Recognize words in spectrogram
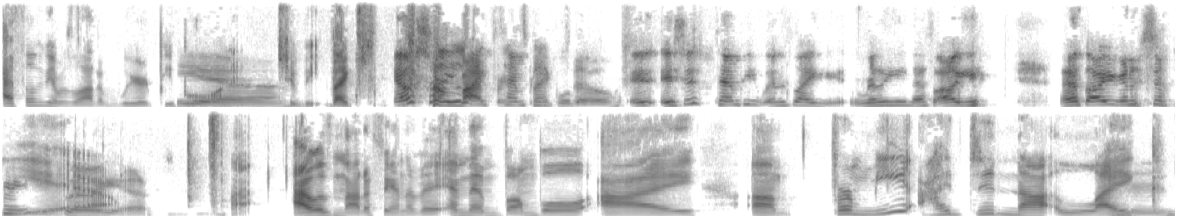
I feel like there was a lot of weird people yeah. on it to be like. It'll show you like ten people though. It, it's just ten people, and it's like really that's all you. That's all you're gonna show me. Yeah, so, yeah. I was not a fan of it, and then Bumble, I um for me, I did not like mm-hmm.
